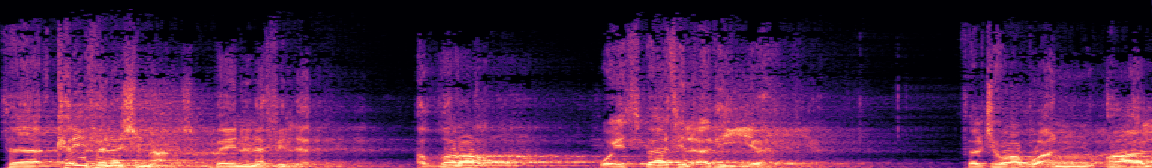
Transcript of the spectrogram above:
فكيف نجمع بين نفي الضرر وإثبات الأذية؟ فالجواب أن يقال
